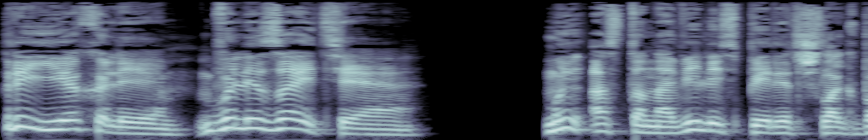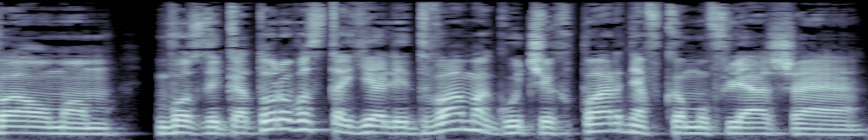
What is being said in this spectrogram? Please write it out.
«Приехали! Вылезайте!» Мы остановились перед шлагбаумом, возле которого стояли два могучих парня в камуфляже.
